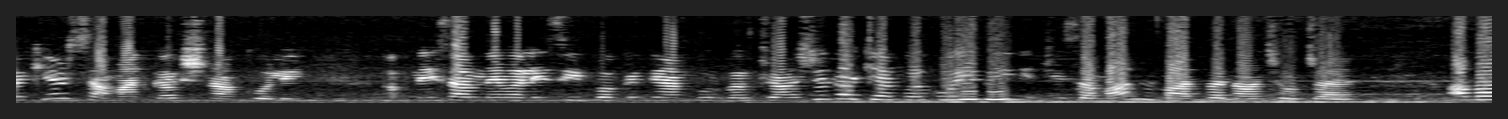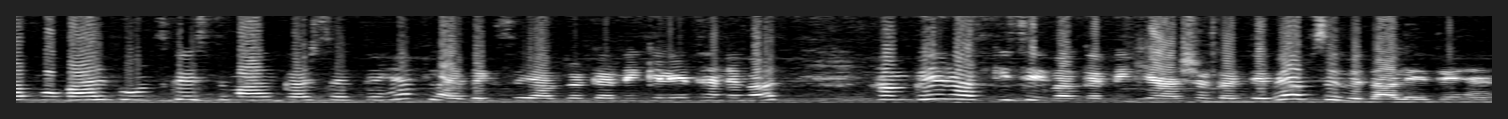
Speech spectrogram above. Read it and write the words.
रखिए और सामान कक्ष ना खोलें। अपने सामने वाली सीट पॉकेट ध्यान पूर्वक जाँच लें ताकि आपका कोई भी निजी सामान विमान पर ना छूट जाए। अब आप मोबाइल फोन्स का इस्तेमाल कर सकते हैं। फ्लाईबैग से यात्रा करने के लिए धन्यवाद। हम फिर आपकी सेवा करने की आशा करते हुए आपसे विदा लेते हैं।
